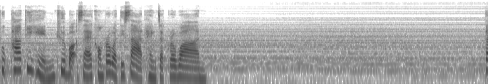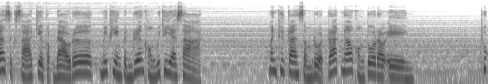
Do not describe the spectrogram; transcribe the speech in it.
ทุกภาพที่เห็นคือเบาะแสของประวัติศาสตร์แห่งจักรวาล การศึกษาเกี่ยวกับดาวฤกษ์ไม่เพียงเป็นเรื่องของวิทยาศาสตร์ มันคือการสำรวจรากเหง้าของตัวเราเอง ทุก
